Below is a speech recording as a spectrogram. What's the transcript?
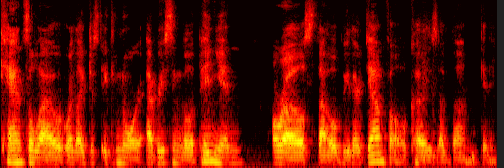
cancel out or like just ignore every single opinion or else that will be their downfall because of them getting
